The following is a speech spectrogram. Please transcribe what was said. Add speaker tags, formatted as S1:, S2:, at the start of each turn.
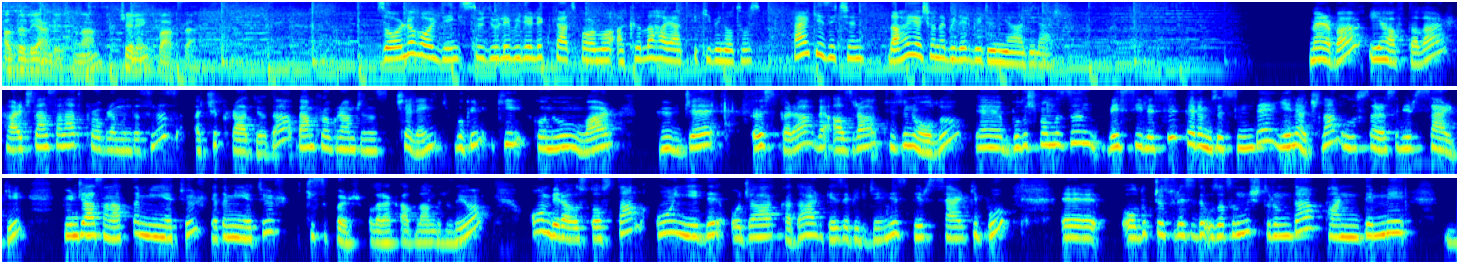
S1: Hazırlayan ve sunan Çelenk Bafra
S2: Zorlu Holding Sürdürülebilirlik Platformu Akıllı Hayat 2030, herkes için daha yaşanabilir bir dünya diler.
S3: Merhaba, iyi haftalar. Hariçten Sanat programındasınız. Açık Radyo'da. Ben programcınız Çelenk. Bugün iki konuğum var. Gülce Özkara ve Azra Tüzünoğlu. Ee, buluşmamızın vesilesi Pera Müzesi'nde yeni açılan uluslararası bir sergi. Güncel sanatta minyatür ya da minyatür 2.0 olarak adlandırılıyor. 11 Ağustos'tan 17 Ocağı kadar gezebileceğiniz bir sergi bu. Ee, oldukça süresi de uzatılmış durumda. Pandemi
